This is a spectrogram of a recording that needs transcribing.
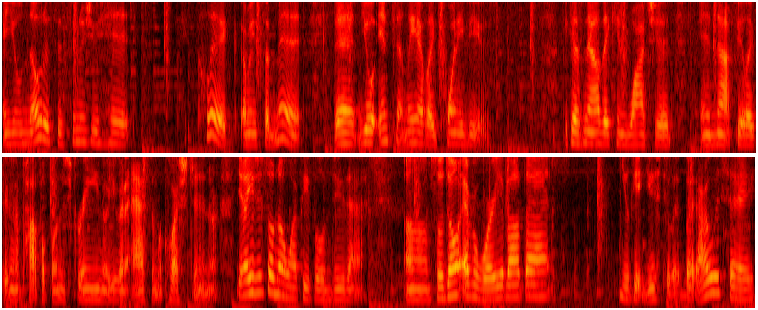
And you'll notice as soon as you hit click, I mean, submit, that you'll instantly have like 20 views because now they can watch it and not feel like they're going to pop up on the screen or you're going to ask them a question or, you know, you just don't know why people do that. Um, so don't ever worry about that. You'll get used to it. But I would say,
